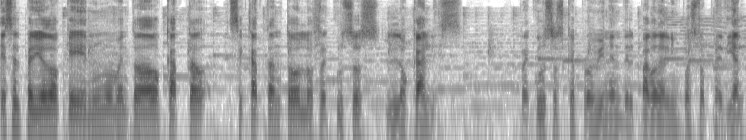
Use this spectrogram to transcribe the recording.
es el periodo que en un momento dado capta, se captan todos los recursos locales, recursos que provienen del pago del impuesto predial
